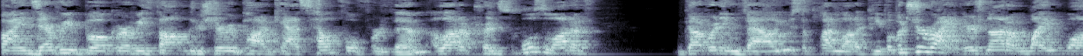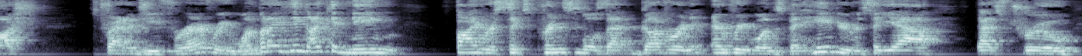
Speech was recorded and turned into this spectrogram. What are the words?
finds every book or every thought leadership, every podcast helpful for them. A lot of principles, a lot of governing values apply to a lot of people. But you're right, there's not a whitewash strategy for everyone. But I think I could name five or six principles that govern everyone's behavior and say, yeah, that's true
